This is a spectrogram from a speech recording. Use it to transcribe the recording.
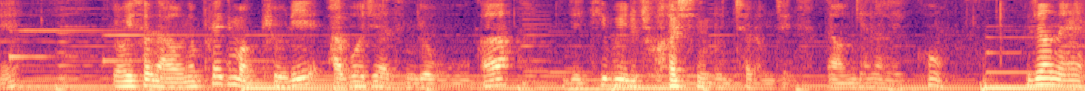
예. 여기서 나오는 프레디 머큐리 아버지 같은 경우가 이제 TV를 좋아하시는 분처럼 이제 나온 게 하나가 있고 그 전에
